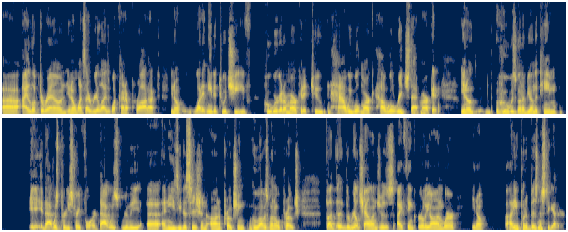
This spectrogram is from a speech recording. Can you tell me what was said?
Uh, I looked around, you know, once I realized what kind of product, you know, what it needed to achieve, who we're going to market it to, and how we will mark, how we'll reach that market, you know, who was going to be on the team. It, that was pretty straightforward. That was really uh, an easy decision on approaching who I was going to approach. But the, the, real challenges, I think, early on were, you know, how do you put a business together?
